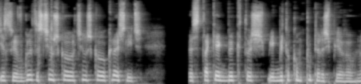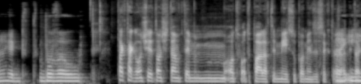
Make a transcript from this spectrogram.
Jezu, w ogóle to jest ciężko, ciężko określić. To jest tak, jakby ktoś, jakby to komputer śpiewał, no? jakby próbował tak, tak, on się, on się tam w tym od, odpala w tym miejscu pomiędzy sektorami. I tak.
